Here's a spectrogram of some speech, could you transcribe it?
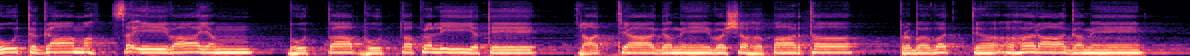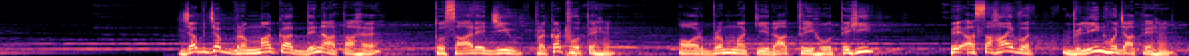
भूतग्राम स एवायम भूत्वा भूत्वा प्रलीयते। रात्र्यागमे वशः पार्थ। प्रभवत्य अहरागमे। जब जब ब्रह्मा का दिन आता है तो सारे जीव प्रकट होते हैं और ब्रह्मा की रात्रि होते ही वे असहायवत विलीन हो जाते हैं।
